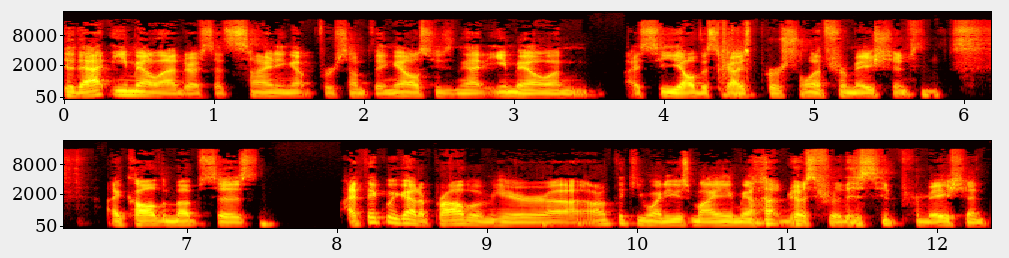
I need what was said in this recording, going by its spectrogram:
to that email address that's signing up for something else using that email. And I see all this guy's personal information. I called him up, says, I think we got a problem here. Uh, I don't think you want to use my email address for this information.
